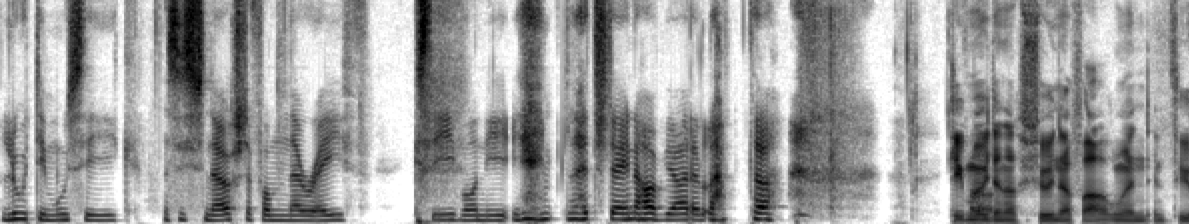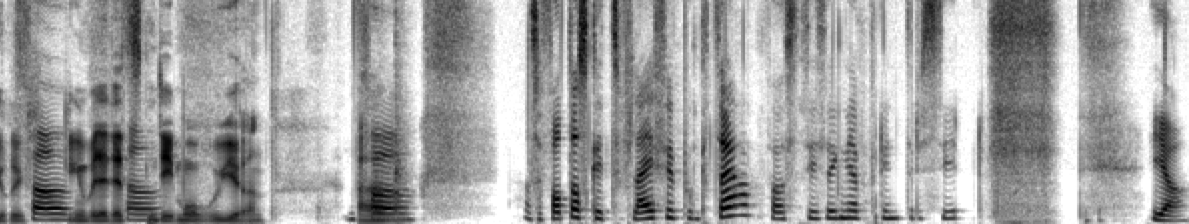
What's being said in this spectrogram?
Laute Musik. Es ist das Nächste von einem Rave die ich in den letzten eineinhalb Jahren erlebt habe. Mal Voll. wieder nach schönen Erfahrungen in Zürich Voll, gegenüber der letzten voll. Demo, wo wir. Von, Ähm. also Fotos gibt es auf live.ch, falls dich irgendjemand interessiert. ja,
